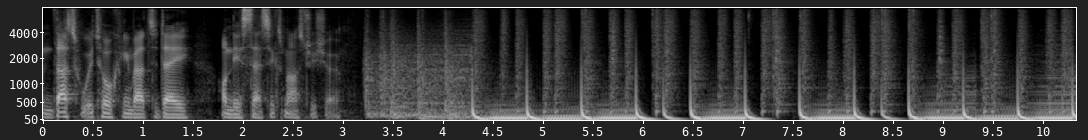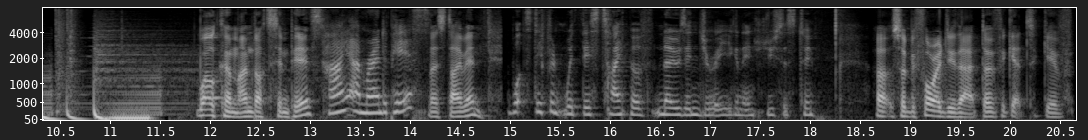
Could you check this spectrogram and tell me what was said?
and that's what we're talking about today on the Aesthetics Mastery Show. Welcome, I'm Dr. Tim Pierce. Hi, I'm Miranda Pierce. Let's dive in. What's different with this type of nose injury you're going to introduce us to? Uh, so before I do that, don't forget to give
